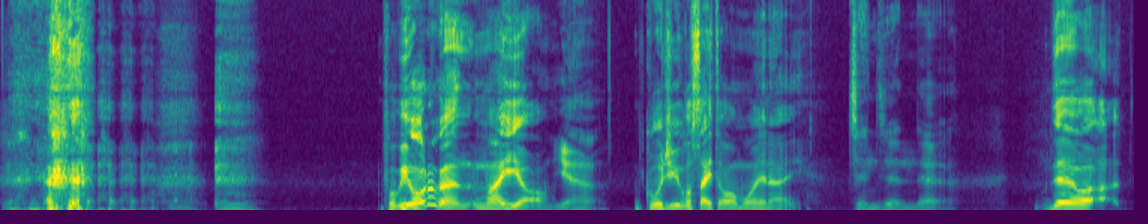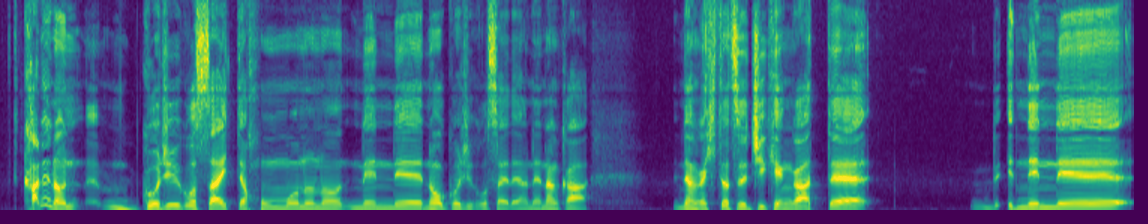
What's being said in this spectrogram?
ボビー・オルガンうまいよ。いや55歳とは思えない。全然ねで、あ彼のうん55歳って本物の年齢の55歳だよね。なんか、なんか一つ事件があって、で年齢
